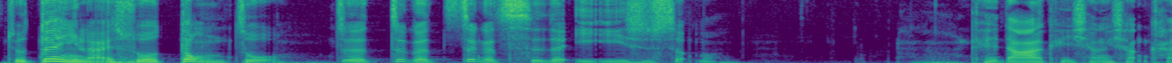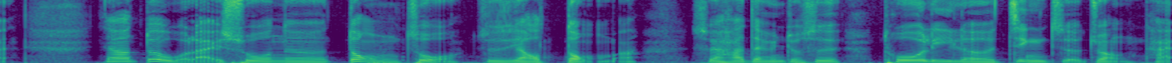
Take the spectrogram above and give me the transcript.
就对你来说，动作这这个这个词的意义是什么？可以，大家可以想想看。那对我来说呢，动作就是要动嘛，所以它等于就是脱离了静止的状态。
